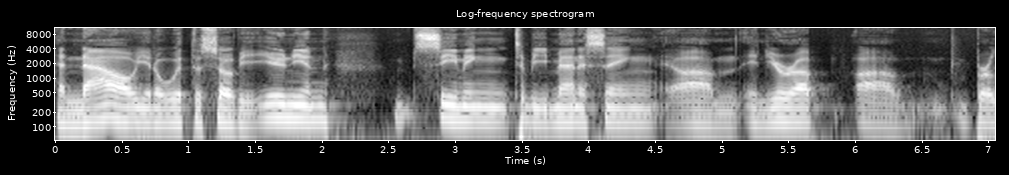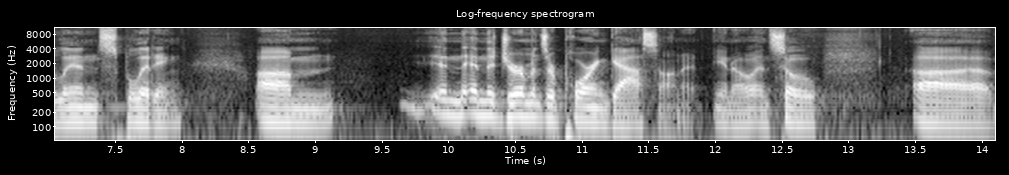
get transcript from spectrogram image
And now, you know, with the Soviet Union seeming to be menacing um, in Europe, uh, Berlin splitting, um, and and the Germans are pouring gas on it, you know, and so. Uh,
